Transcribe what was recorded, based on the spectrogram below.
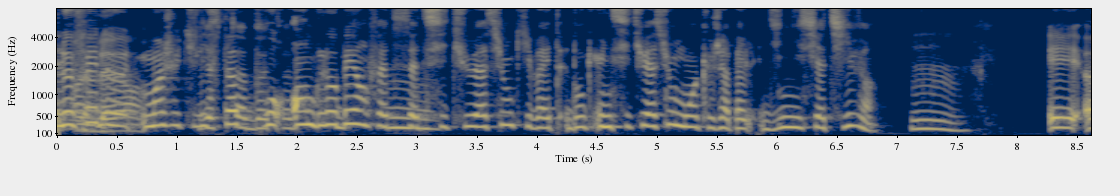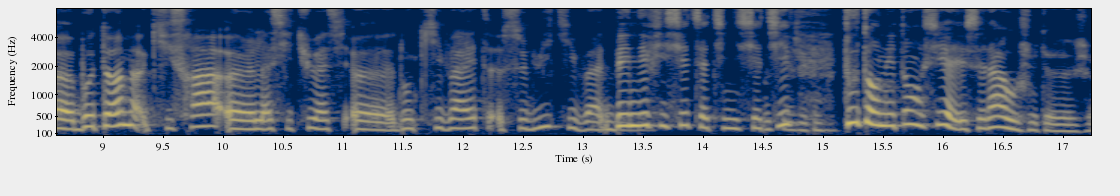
le fait de, moi j'utilise stop pour englober en fait cette mm. situation qui va être donc une situation moi que j'appelle d'initiative. Et euh, bottom qui sera euh, la situation euh, donc qui va être celui qui va bénéficier de cette initiative tout en étant aussi et c'est là où je, te, je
